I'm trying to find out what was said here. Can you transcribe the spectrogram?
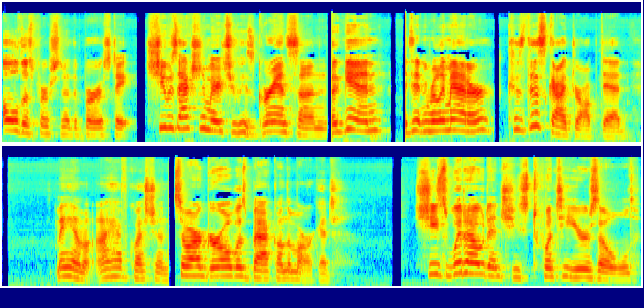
oldest person of the Burgh estate. She was actually married to his grandson. Again, it didn't really matter because this guy dropped dead. Ma'am, I have questions. So our girl was back on the market. She's widowed and she's 20 years old.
